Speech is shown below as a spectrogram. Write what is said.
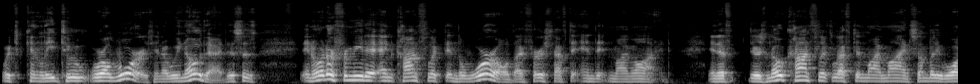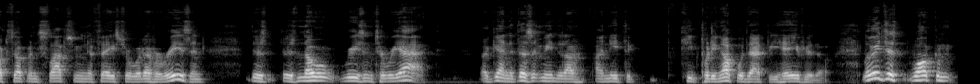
which can lead to world wars. You know, we know that. This is, in order for me to end conflict in the world, I first have to end it in my mind. And if there's no conflict left in my mind, somebody walks up and slaps me in the face for whatever reason, there's there's no reason to react. Again, it doesn't mean that I, I need to keep putting up with that behavior, though. Let me just welcome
